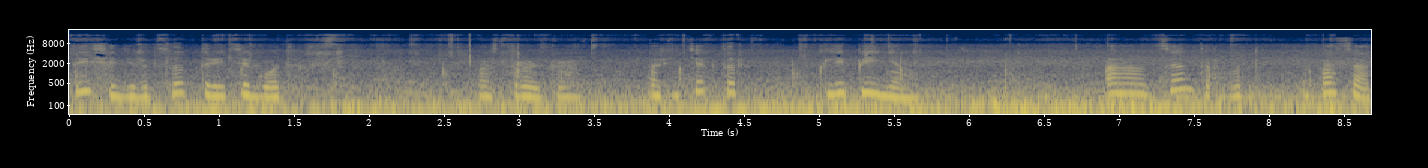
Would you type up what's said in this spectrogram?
1903 год. Постройка. Архитектор Клепинин. А центр, вот фасад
